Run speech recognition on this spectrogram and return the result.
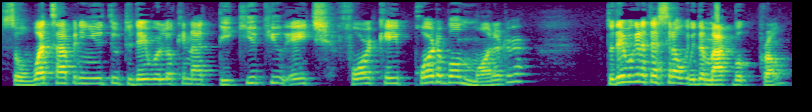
So what's happening YouTube? Today we're looking at the QQH 4K portable monitor. Today we're going to test it out with the MacBook Pro,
